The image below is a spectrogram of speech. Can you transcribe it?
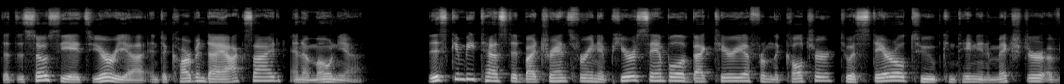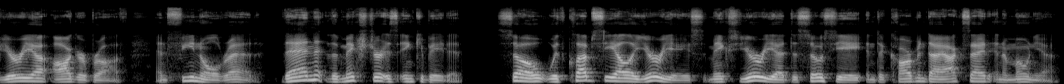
that dissociates urea into carbon dioxide and ammonia. This can be tested by transferring a pure sample of bacteria from the culture to a sterile tube containing a mixture of urea agar broth and phenol red. Then the mixture is incubated. So, with Klebsiella urease makes urea dissociate into carbon dioxide and ammonia.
